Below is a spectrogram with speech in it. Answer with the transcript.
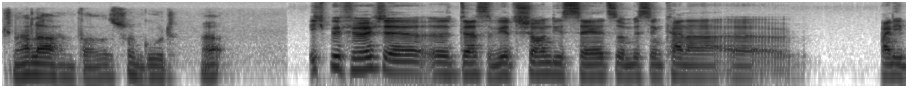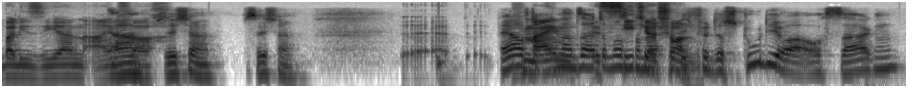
Knaller einfach, das ist schon gut. Ja. Ich befürchte, äh, das wird schon die Sales so ein bisschen keiner, äh, kannibalisieren. Einfach. Ja, sicher, sicher. Äh, ja, auf mein, der anderen Seite muss man ja natürlich für das Studio auch sagen,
